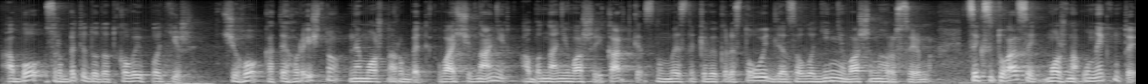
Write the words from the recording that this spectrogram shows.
або зробити додатковий платіж, чого категорично не можна робити. Ваші дані або дані вашої картки зловмисники використовують для заволодіння вашими грошима. Цих ситуацій можна уникнути,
